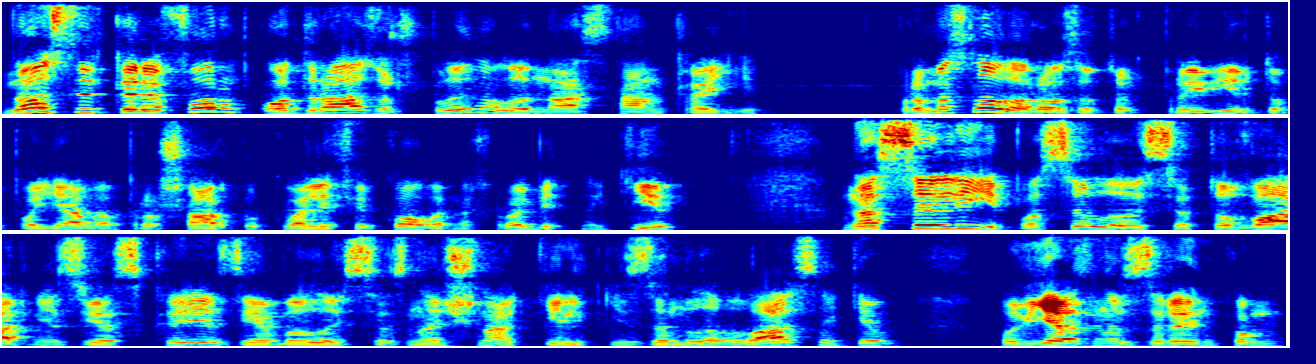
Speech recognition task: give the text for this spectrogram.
Наслідки реформ одразу ж вплинули на стан країни. Промисловий розвиток привів до появи прошарку кваліфікованих робітників. На селі посилилися товарні зв'язки, з'явилася значна кількість землевласників, пов'язаних з ринком.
